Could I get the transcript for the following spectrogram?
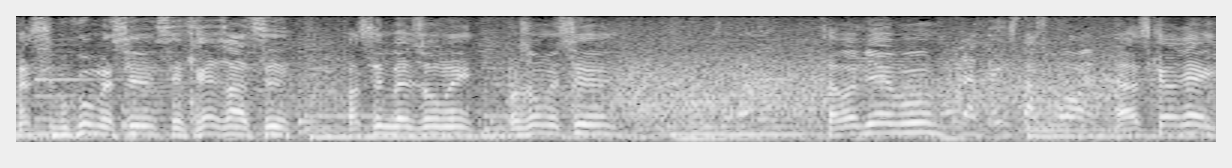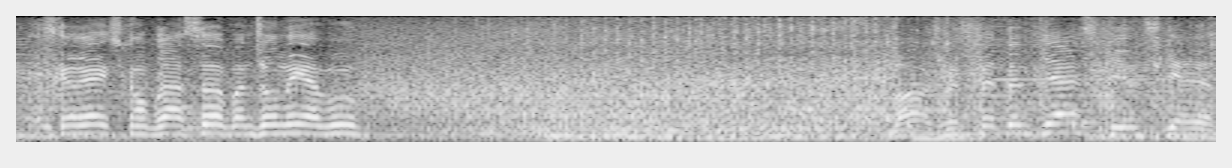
Merci beaucoup, monsieur. C'est très gentil. Passez une belle journée. Bonjour, monsieur. Ça va bien, vous? On la paye, soir. Ah, c'est correct, c'est correct, je comprends ça. Bonne journée à vous. Bon, je me suis fait une pièce puis une cigarette.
